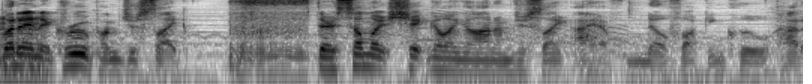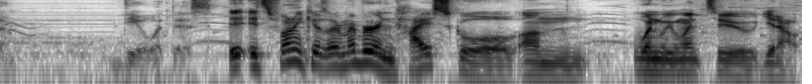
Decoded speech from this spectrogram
But in a group, I'm just like, there's so much shit going on. I'm just like, I have no fucking clue how to deal with this. It's funny because I remember in high school, um, when we went to you know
